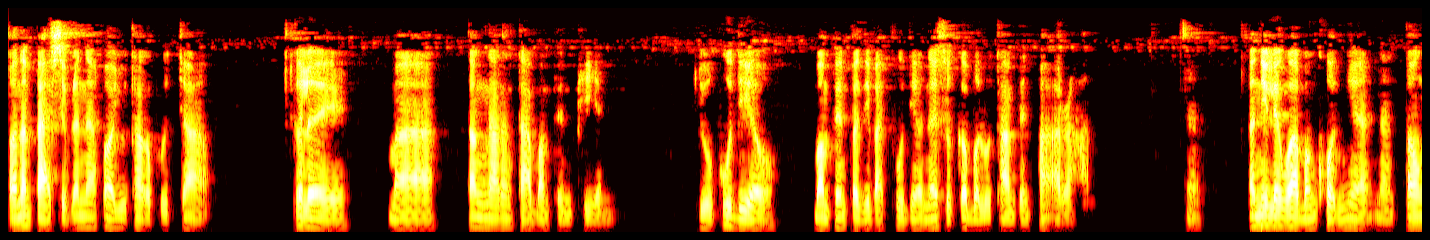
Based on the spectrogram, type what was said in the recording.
ตอนนั้นแปดสิบแล้วนะพออายุเท่ากับพุทธเจ้า ก็เลยมาตั้งหน้าตั้งตาบำเพ็ญเพียรอยู่ผู้เดียวบำเพ็ญปฏิบัติผู้เดียวในสุดก็บรรลุธรรมเป็นพระอรหันต์นะอันนี้เรียกว่าบางคนเนี่ยนะต้อง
